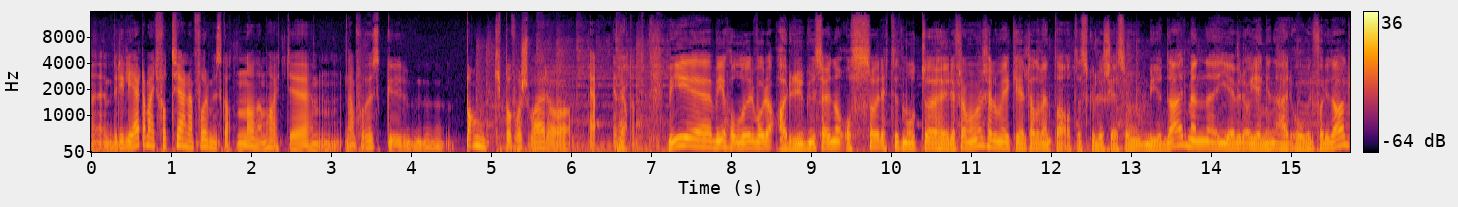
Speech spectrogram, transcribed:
eh, briljert. De har ikke fått fjerna formuesskatten, og de har ikke eh, De får bank på forsvar og ja, i det Ja. hele tatt. Vi, vi holder våre argusøyne også rettet mot eh, Høyre framover, selv om vi ikke helt hadde venta at det skulle skje så mye der. Men eh, Giæver og gjengen er over for i dag.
